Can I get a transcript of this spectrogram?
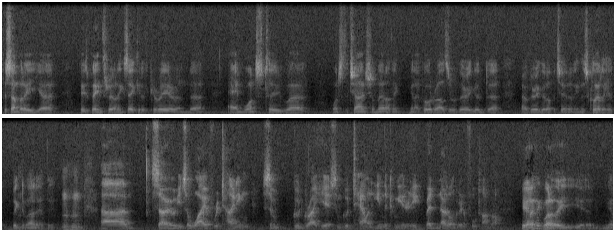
for somebody uh, who's been through an executive career and uh, and wants to uh, wants to change from that, I think you know board roles are a very good uh, are a very good opportunity. And there's clearly a big demand out there. hmm Um, so it's a way of retaining some good grey hair, some good talent in the community, but no longer in a full-time role. Yeah, and I think one of the, uh, you know,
